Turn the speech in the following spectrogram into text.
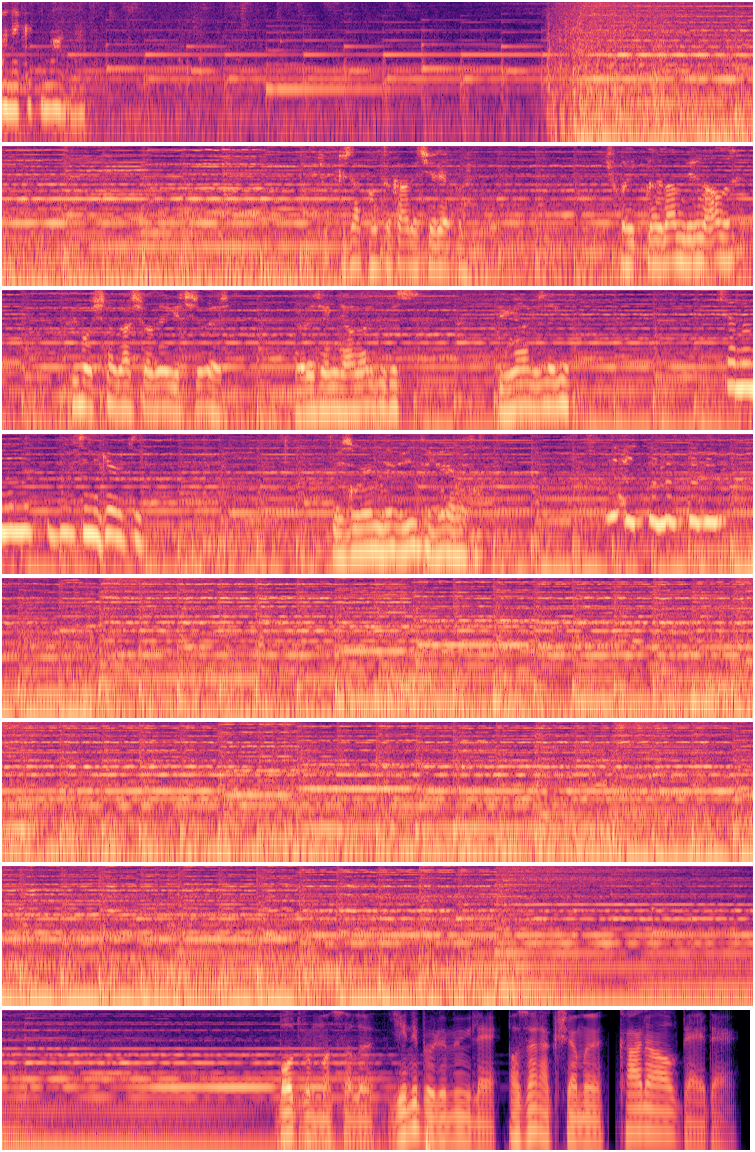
Bana kızımı anlat. Çok güzel portakal reçeli yapar. Şu kayıklardan birini alır. Bir başına karşı adaya geçiriverir. Öyle cengaver bir kız. Dünya güzeli. Sen onun nasıl büyüdüğünü gördün. Gözümün önünde büyüdü göremedim. İşte nasıl? Bodrum Masalı yeni bölümüyle pazar akşamı Kanal D'de.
